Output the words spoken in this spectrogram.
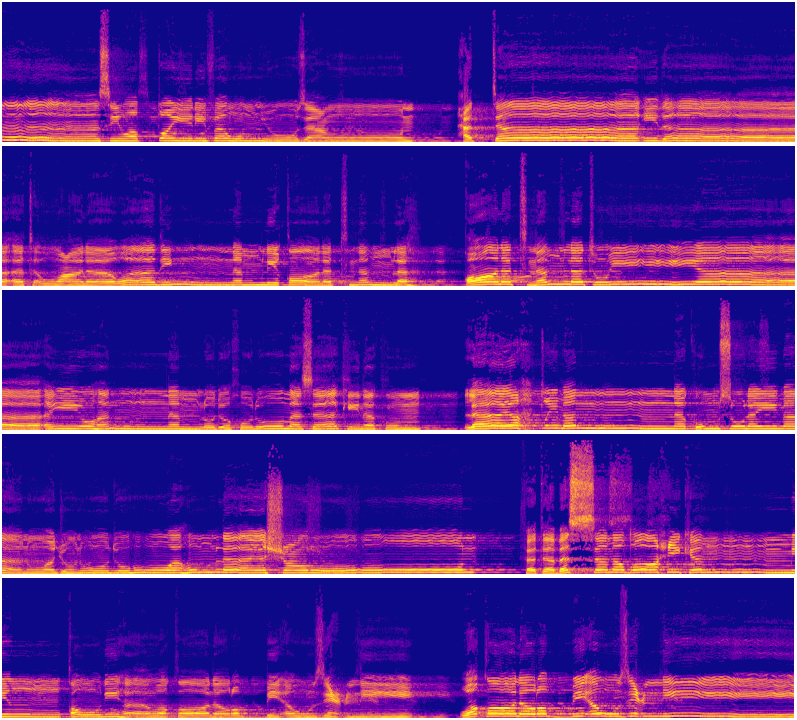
والانس والطير فهم يوزعون. حتى إذا أتوا على واد النمل قالت نملة قالت نملة يا أيها النمل ادخلوا مساكنكم. لا يحطمنكم سليمان وجنوده وهم لا يشعرون. فتبسم ضاحكا من قولها وقال رب أوزعني وقال رب أوزعني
